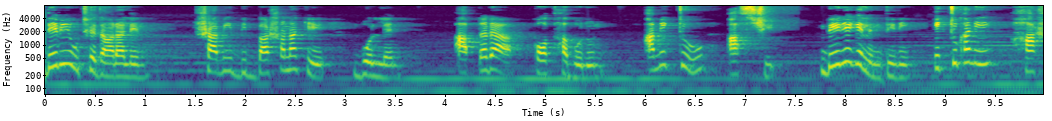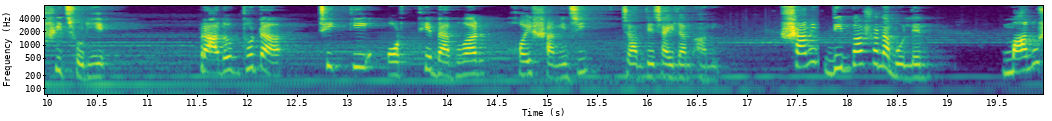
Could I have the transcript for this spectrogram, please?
দেবী উঠে দাঁড়ালেন। স্বামী দিব্যাসনাকে বললেন, আপনারা কথা বলুন, আমি একটু আসছি। বেরিয়ে গেলেন তিনি, একটুখানি হাসি ছড়িয়ে। প্রারব্ধটা ঠিক কি অর্থে ব্যবহার হয় স্বামীজি? জানতে চাইলাম আমি। স্বামী দিব্যাসনা বললেন, মানুষ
